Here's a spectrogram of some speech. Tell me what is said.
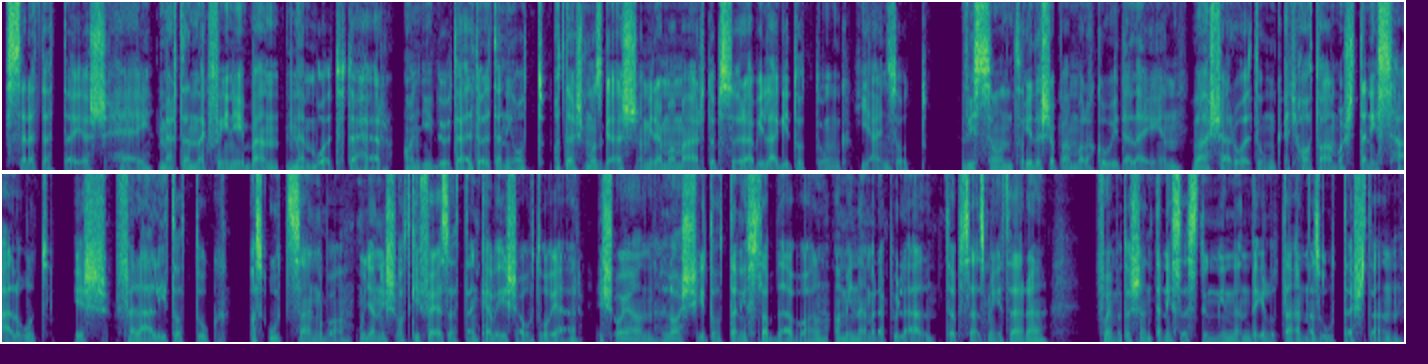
szeretetteljes hely, mert ennek fényében nem volt teher annyi időt eltölteni ott. A testmozgás, amire ma már többször rávilágítottunk, hiányzott, Viszont édesapámmal a Covid elején vásároltunk egy hatalmas teniszhálót, és felállítottuk az utcánkba, ugyanis ott kifejezetten kevés autó jár, és olyan lassított teniszlabdával, ami nem repül el több száz méterre, folyamatosan teniszeztünk minden délután az úttesten,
